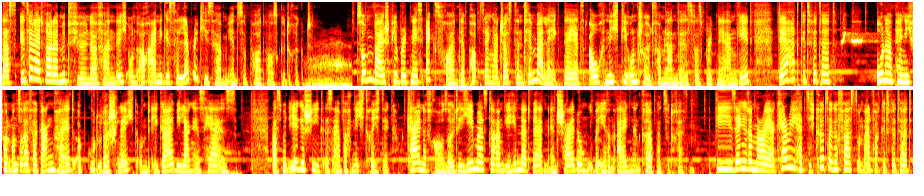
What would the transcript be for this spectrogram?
Das Internet war da mitfühlender, fand ich, und auch einige Celebrities haben ihren Support ausgedrückt. Zum Beispiel Britneys Ex-Freund, der Popsänger Justin Timberlake, der jetzt auch nicht die Unschuld vom Lande ist, was Britney angeht. Der hat getwittert, Unabhängig von unserer Vergangenheit, ob gut oder schlecht und egal wie lange es her ist. Was mit ihr geschieht, ist einfach nicht richtig. Keine Frau sollte jemals daran gehindert werden, Entscheidungen über ihren eigenen Körper zu treffen. Die Sängerin Mariah Carey hat sich kürzer gefasst und einfach getwittert,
